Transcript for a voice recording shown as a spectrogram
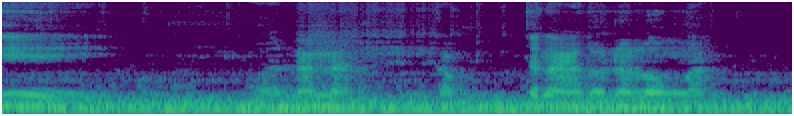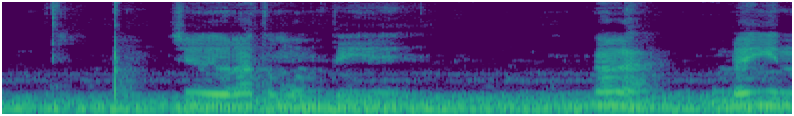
ที่วันนั้นอะกับ ทนายรณรงค์อะชื่อรัฐมนตรี นั่นแหละ ผมได้ยิน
